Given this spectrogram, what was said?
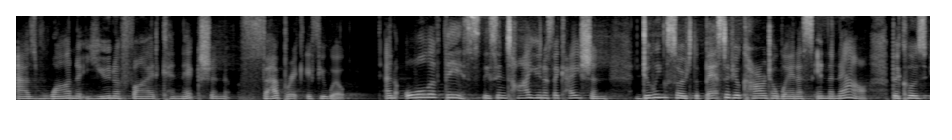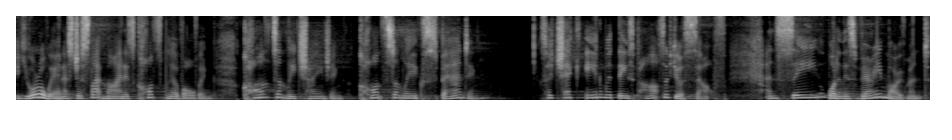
as one unified connection fabric, if you will. And all of this, this entire unification, doing so to the best of your current awareness in the now, because your awareness, just like mine, is constantly evolving, constantly changing, constantly expanding. So check in with these parts of yourself and see what in this very moment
